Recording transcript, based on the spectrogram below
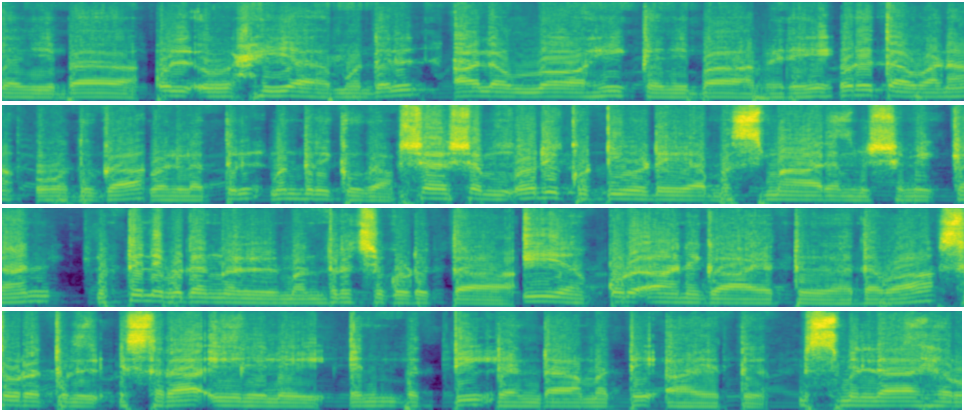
കലിബ ഉൽ ഊഹിയ മുതൽ അലല്ലാഹി കലിബ വരെ ഒരു തവണ ഓതുക വെള്ളത്തിൽ മന്ത്രിക്കുക ശേഷം ഒരു കുട്ടിയുടെ അപസ്മാരം ശമിക്കാൻ മുത്തനിബിതങ്ങൾ മന്ത്രിച്ചു കൊടുത്ത ഈ ഖുർആാനിക ആയത്ത് അഥവാ സൂറത്തുൽ ഇസ്രായേലിലെ എൺപത്തി രണ്ടാമത്തെ ആയത്ത് ബിസ്മില്ലാഹിർ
